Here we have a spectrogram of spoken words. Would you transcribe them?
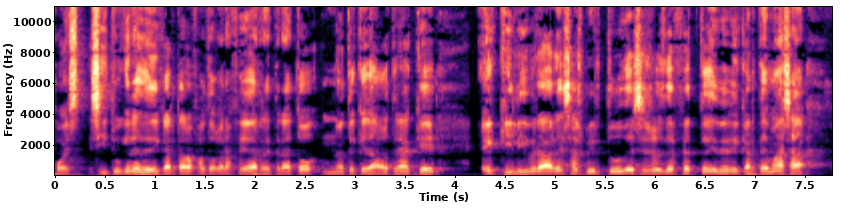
Pues si tú quieres dedicarte a la fotografía de retrato, no te queda otra que equilibrar esas virtudes, esos defectos y dedicarte más a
